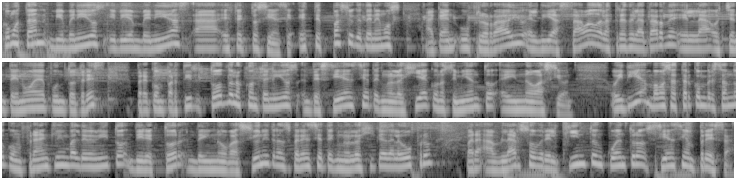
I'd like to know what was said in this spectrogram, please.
¿Cómo están? Bienvenidos y bienvenidas a Efecto Ciencia, este espacio que tenemos acá en UFRO Radio el día sábado a las 3 de la tarde en la 89.3 para compartir todos los contenidos de ciencia, tecnología, conocimiento e innovación. Hoy día vamos a estar conversando con Franklin Valdebenito, director de Innovación y Transferencia Tecnológica de la UFRO, para hablar sobre el quinto encuentro Ciencia Empresa,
